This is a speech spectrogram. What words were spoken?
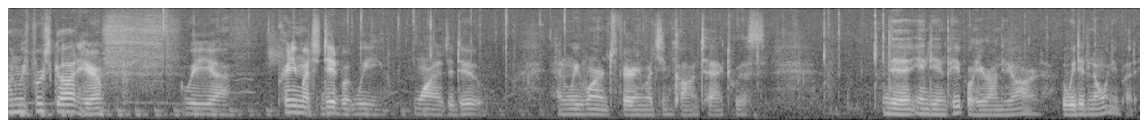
When we first got here, we uh, pretty much did what we wanted to do. And we weren't very much in contact with the Indian people here on the yard. We didn't know anybody.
